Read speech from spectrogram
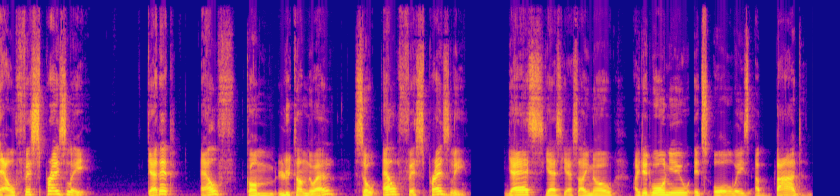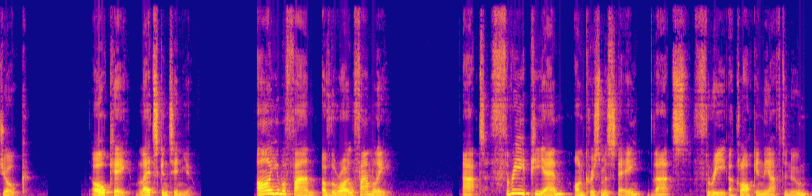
Elvis Presley. Get it? Elf comme lutin Noël, so Elvis Presley. Yes, yes, yes, I know. I did warn you, it's always a bad joke. Okay, let's continue. Are you a fan of the royal family? At 3 pm on Christmas Day, that's 3 o'clock in the afternoon,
